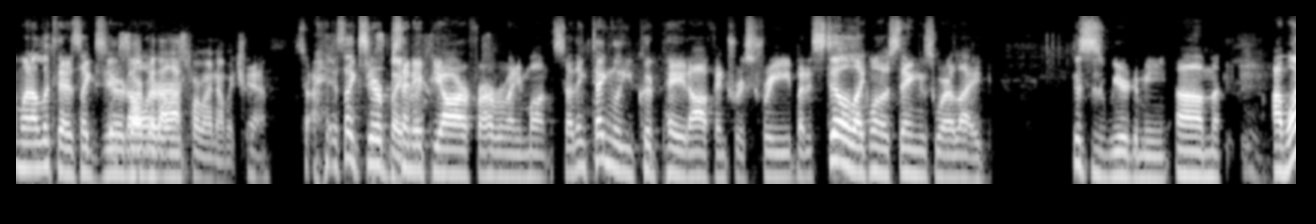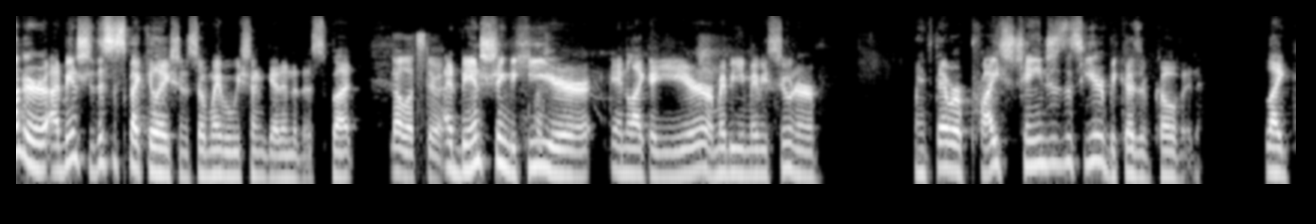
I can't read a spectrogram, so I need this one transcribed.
when I looked at it, it's like zero Sorry, but the last part. Yeah. Sorry, it's like zero percent APR for however many months. So I think technically you could pay it off interest free, but it's still like one of those things where like this is weird to me. Um, I wonder. I'd be interested. This is speculation, so maybe we shouldn't get into this, but No, let's do it. It'd be interesting to hear in like a year or maybe maybe sooner if there were price changes this year because of COVID. Like,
